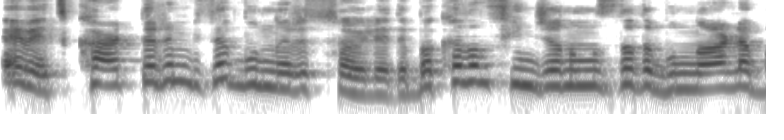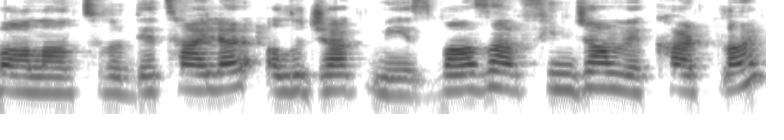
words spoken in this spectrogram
Evet kartların bize bunları söyledi. Bakalım fincanımızda da bunlarla bağlantılı detaylar alacak mıyız? Bazen fincan ve kartlar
